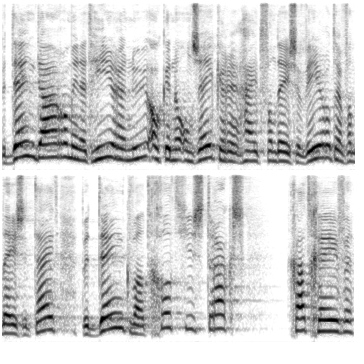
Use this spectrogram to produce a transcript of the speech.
Bedenk daarom in het hier en nu, ook in de onzekerheid van deze wereld en van deze tijd, bedenk wat God je straks gaat geven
